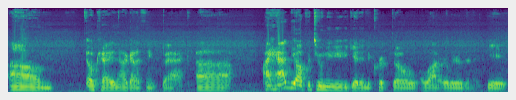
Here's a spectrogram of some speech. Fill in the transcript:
Um, okay, now I got to think back. Uh, I had the opportunity to get into crypto a lot earlier than I did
